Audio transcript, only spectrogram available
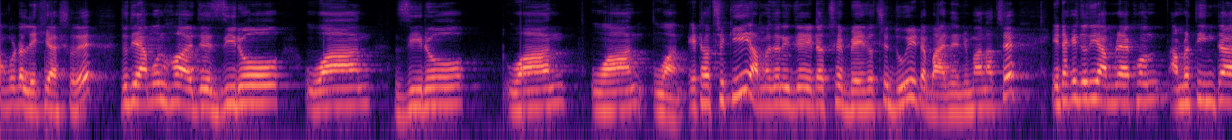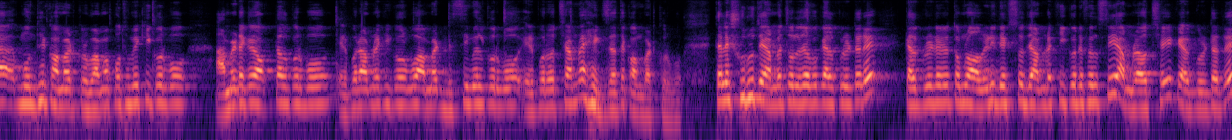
অঙ্কটা লিখি আসলে, যদি এমন হয় যে zero one zero one one one এটা হচ্ছে কি? আমরা জানি যে এটা হচ্ছে বেজ হচ্ছে দুই, এটা বাইনারি মান আছে। এটাকে যদি আমরা এখন, আমরা তিনটা মধ্যে কনভার্ট করব। আমরা প্রথমে কি করব? আমরা এটাকে অক্টাল করব, এরপর আমরা কি করব? আমরা ডিসিমেল করব, এরপর হচ্ছে আমরা হেক্সাতে কনভার্ট করব। তাহলে শুরুতে আমরা চলে যাব ক্যালকুলেটরে ক্যালকুলেটরে তোমরা অলরেডি দেখছ যে আমরা কি করে ফেলছি? আমরা হচ্ছে ক্যালকুলেটরে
